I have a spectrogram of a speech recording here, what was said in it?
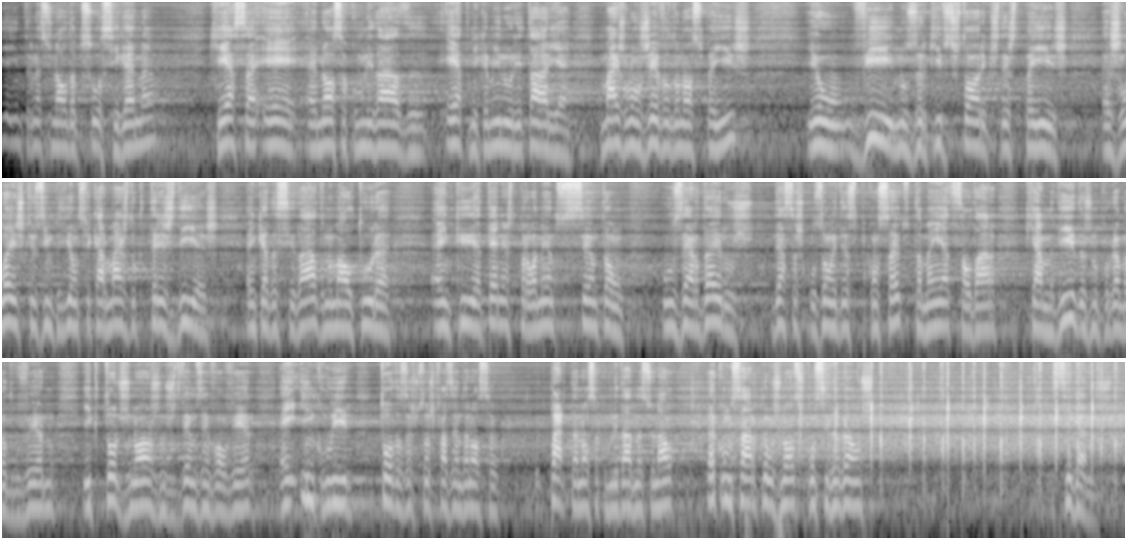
Dia Internacional da Pessoa Cigana, que essa é a nossa comunidade étnica minoritária mais longeva do nosso país. Eu vi nos arquivos históricos deste país as leis que os impediam de ficar mais do que três dias em cada cidade, numa altura em que até neste Parlamento se sentam os herdeiros dessa exclusão e desse preconceito. Também é de saudar que há medidas no programa de governo e que todos nós nos devemos envolver em incluir todas as pessoas que fazem da nossa, parte da nossa comunidade nacional, a começar pelos nossos concidadãos ciganos.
